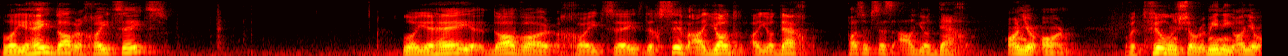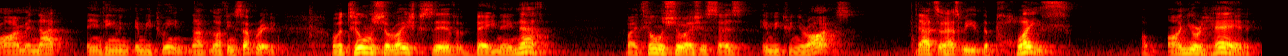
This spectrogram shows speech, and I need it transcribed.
Lo yehei davar chaytzeitz. Lo yehei davar chaytzeitz. Dechsiv al yod al yodecha. Pasuk says al yodecha, on your arm. A tefillin shel, meaning on your arm and not anything in, between, not nothing separating. A tefillin shel reish ksiv beinei. By tefillin shel it says in between your eyes. That's it has to be the place of, on your head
